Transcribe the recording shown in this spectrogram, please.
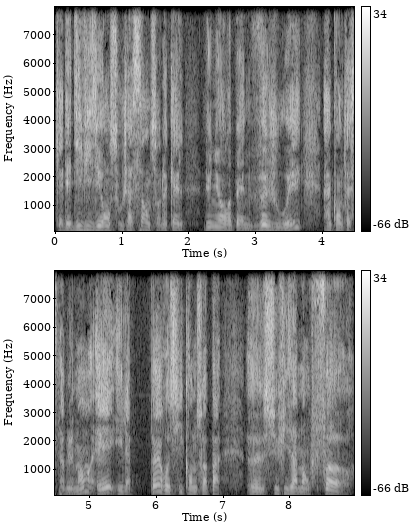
qu'il y a des divisions sous-jacentes sur lesquelles l'Union européenne veut jouer, incontestablement, et il a peur aussi qu'on ne soit pas euh, suffisamment fort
